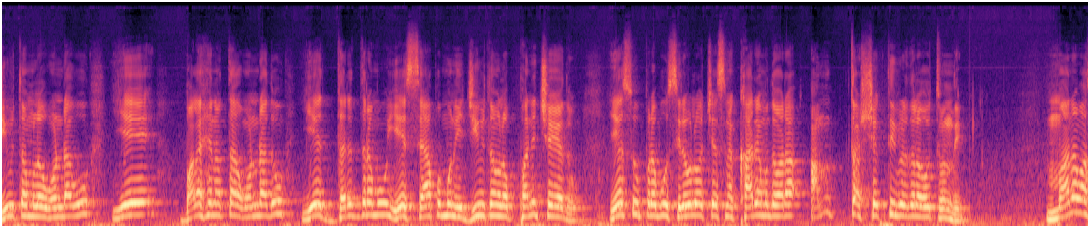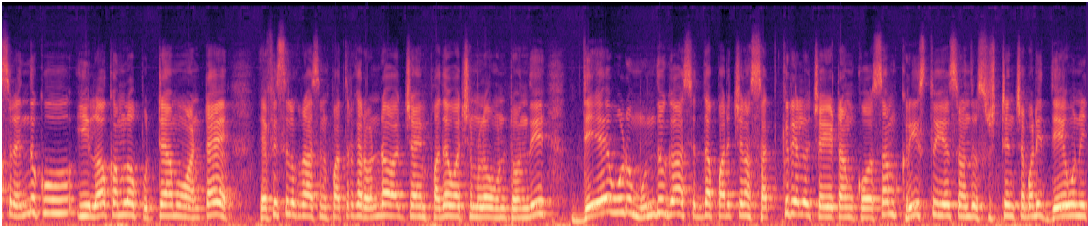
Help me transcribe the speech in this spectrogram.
జీవితంలో ఉండవు ఏ బలహీనత ఉండదు ఏ దరిద్రము ఏ శాపము నీ జీవితంలో పని చేయదు యేసు ప్రభు సిలువలో చేసిన కార్యము ద్వారా అంత శక్తి విడుదలవుతుంది. మనం అసలు ఎందుకు ఈ లోకంలో పుట్టాము అంటే ఎఫిసులకు రాసిన పత్రిక రెండో అధ్యాయం పదో వచనంలో ఉంటుంది దేవుడు ముందుగా సిద్ధపరిచిన సత్క్రియలు చేయటం కోసం క్రీస్తు యేసు సృష్టించబడి దేవుని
